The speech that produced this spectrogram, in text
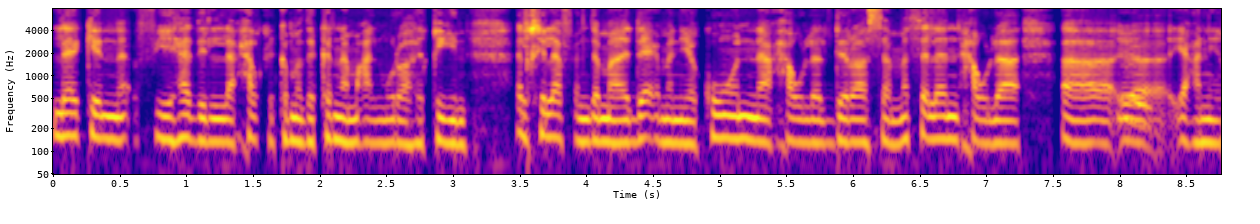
لكن في هذه الحلقة كما ذكرنا مع المراهقين، الخلاف عندما دائما يكون حول الدراسة مثلا، حول يعني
